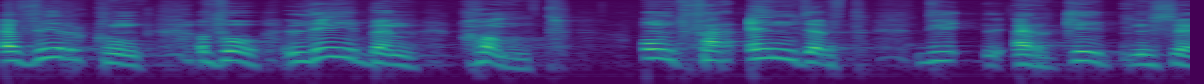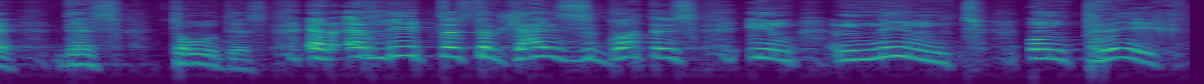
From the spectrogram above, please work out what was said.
Wirkung, wo Leben kommt und verändert die Ergebnisse des Todes. Er erlebt, dass der Geist Gottes ihm nimmt und trägt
